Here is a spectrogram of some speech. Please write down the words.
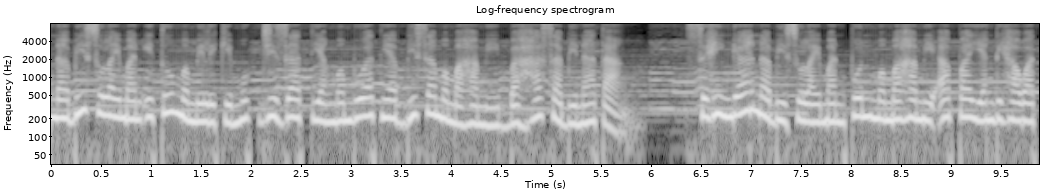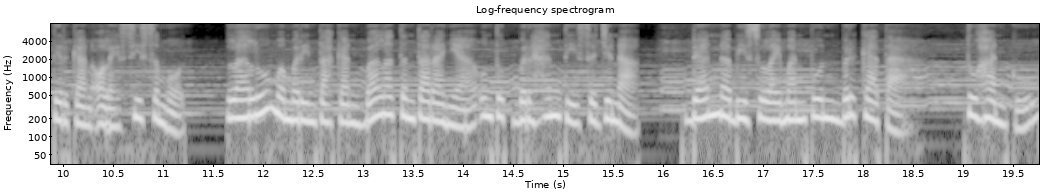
Nabi Sulaiman itu memiliki mukjizat yang membuatnya bisa memahami bahasa binatang. Sehingga Nabi Sulaiman pun memahami apa yang dikhawatirkan oleh si semut. Lalu memerintahkan bala tentaranya untuk berhenti sejenak. Dan Nabi Sulaiman pun berkata, Tuhanku,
